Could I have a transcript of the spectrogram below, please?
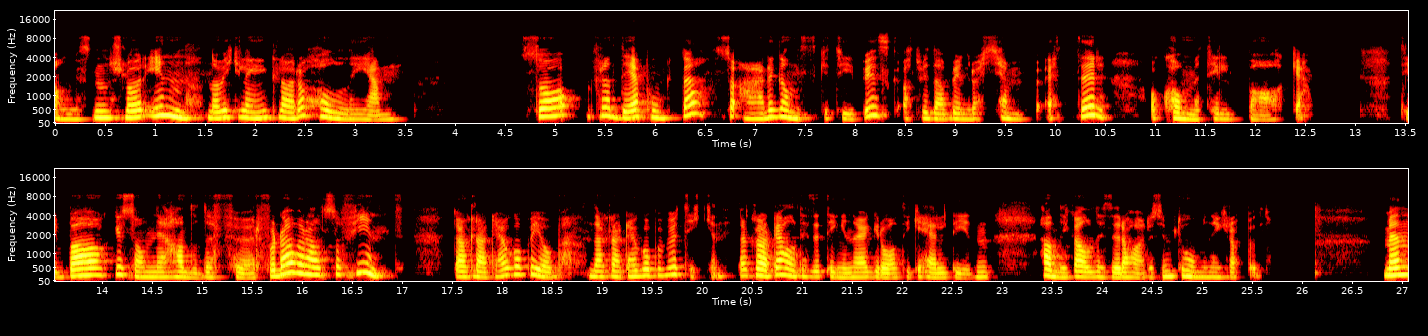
angsten slår inn, når vi ikke lenger klarer å holde igjen, så fra det punktet så er det ganske typisk at vi da begynner å kjempe etter å komme tilbake tilbake sånn jeg hadde det før, for da var alt så fint. Da klarte jeg å gå på jobb, da klarte jeg å gå på butikken, da klarte jeg alle disse tingene, og jeg gråt ikke hele tiden, hadde ikke alle disse rare symptomene i kroppen. Men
